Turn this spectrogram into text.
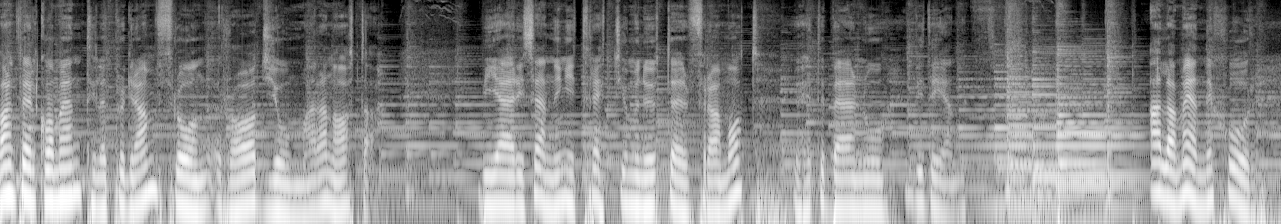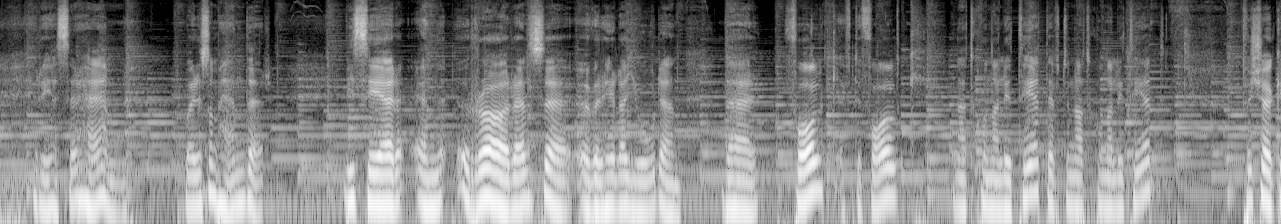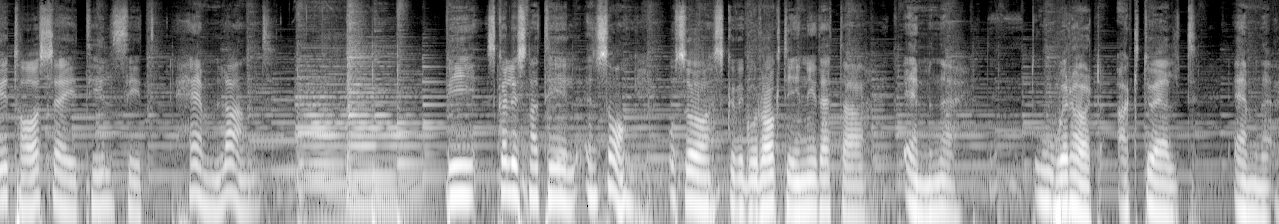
Varmt välkommen till ett program från Radio Maranata. Vi är i sändning i 30 minuter framåt. Jag heter Berno Vidén. Alla människor reser hem. Vad är det som händer? Vi ser en rörelse över hela jorden där folk efter folk, nationalitet efter nationalitet försöker ta sig till sitt hemland. Vi ska lyssna till en sång och så ska vi gå rakt in i detta ämne. Ett oerhört aktuellt ämne.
